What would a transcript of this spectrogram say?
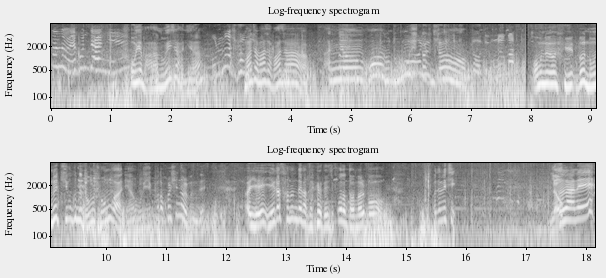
나는 왜 혼자니? 어, 오얘 마라노이즈 아니야? 맞아 맞아 맞아 안녕 와너 너무 멋있다 진짜 어. 근데 얘, 너 너네 집 근데 너무 좋은 거 아니야? 우리 집보다 훨씬 넓은데? 아, 얘, 얘가 사는 데가 내, 내 집보다 더 넓어 어디 리치 응 안해?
